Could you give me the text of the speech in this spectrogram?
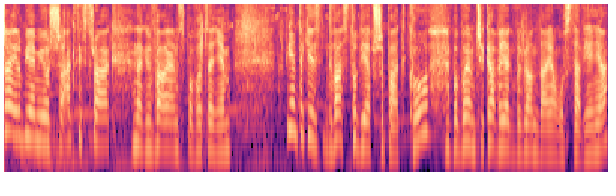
Wczoraj robiłem już Active Track, nagrywałem z powodzeniem. Robiłem takie dwa studia przypadku, bo byłem ciekawy jak wyglądają ustawienia.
